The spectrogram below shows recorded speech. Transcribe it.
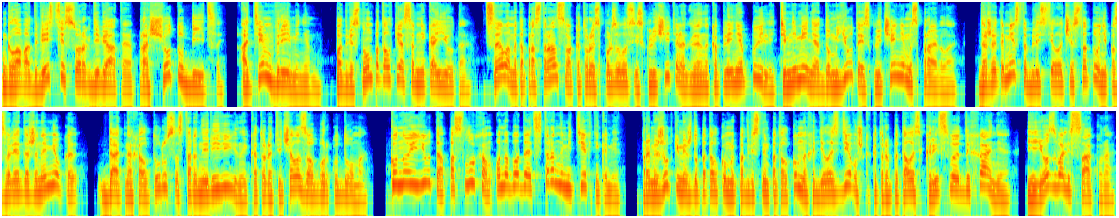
Глава 249. Просчет убийцы. А тем временем, в подвесном потолке особняка Юта. В целом, это пространство, которое использовалось исключительно для накопления пыли. Тем не менее, дом Юта исключением из правила. Даже это место блестело чистотой, не позволяя даже намека дать на халтуру со стороны Ририны, которая отвечала за уборку дома. Коно и Юта, по слухам, он обладает странными техниками. В промежутке между потолком и подвесным потолком находилась девушка, которая пыталась скрыть свое дыхание. Ее звали Сакура.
